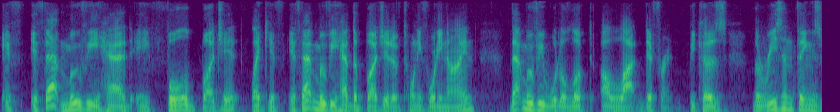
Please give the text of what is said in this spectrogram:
if if that movie had a full budget like if if that movie had the budget of 2049 that movie would have looked a lot different because the reason things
